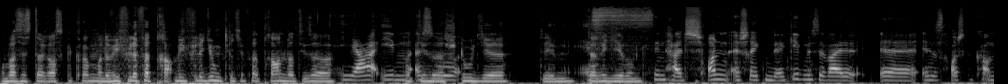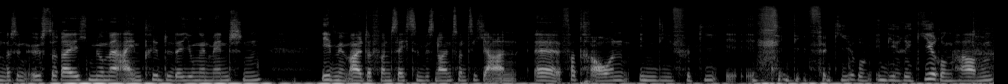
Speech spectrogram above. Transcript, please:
Und was ist da rausgekommen? Oder wie viele, Vertra wie viele Jugendliche vertrauen laut dieser, Ja, eben, laut also dieser Studie dem, der Regierung. Es sind halt schon erschreckende Ergebnisse, weil äh, es ist rausgekommen, dass in Österreich nur mehr ein Drittel der jungen Menschen eben im Alter von 16 bis 29 Jahren äh, Vertrauen in die, Vergi in die Vergierung, in die Regierung haben.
